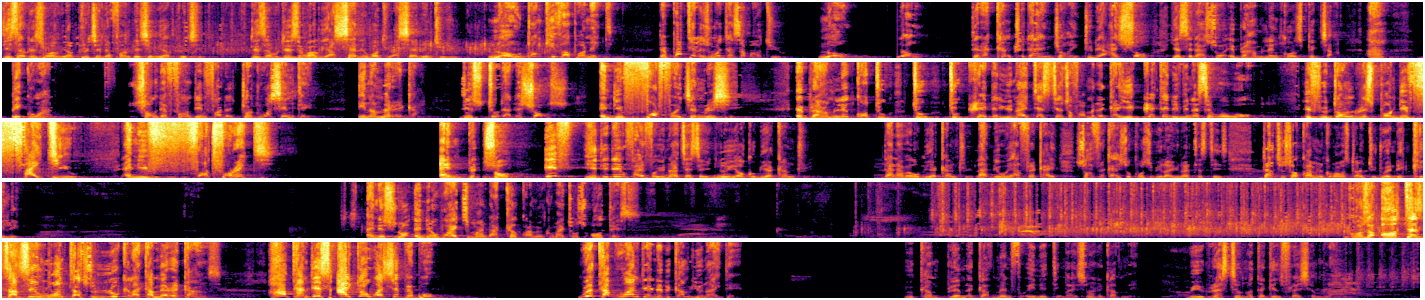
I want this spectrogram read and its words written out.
This is the reason why we are preaching the foundation we are preaching. This is the reason why we are selling what we are selling to you. No, don't give up on it. The battle is not just about you. No, no. There are countries that enjoying. Today I saw, yesterday I saw Abraham Lincoln's picture. Huh? Big one. Some of the founding father, George Washington, in America. They stood at the shores and they fought for a generation. Abraham Lincoln to, to, to create the United States of America, he created even a civil war. If you don't respond, they fight you. And he fought for it. And so if he didn't fight for United States, New York would be a country. Delaware will be a country like the way Africa is. So Africa is supposed to be like United States. That is what Kwame Nkrumah was trying to do, and they kill him. And it's not any white man that killed Kwame Nkrumah; it was altars. Because the altars doesn't want us to look like Americans. How can this idol worship people wake up one day and they become united? You can blame a government for anything, but it's not a government. We wrestle not against flesh and blood.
